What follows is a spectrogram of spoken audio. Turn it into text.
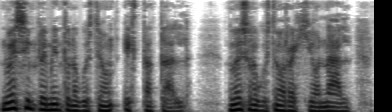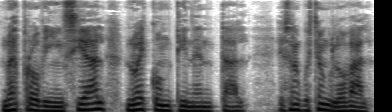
No es simplemente una cuestión estatal, no es una cuestión regional, no es provincial, no es continental, es una cuestión global.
